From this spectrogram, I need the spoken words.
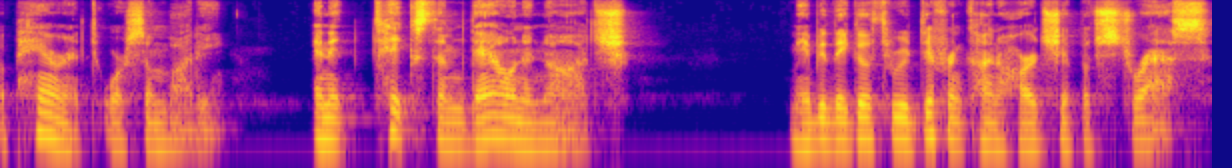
a parent, or somebody, and it takes them down a notch? Maybe they go through a different kind of hardship of stress,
